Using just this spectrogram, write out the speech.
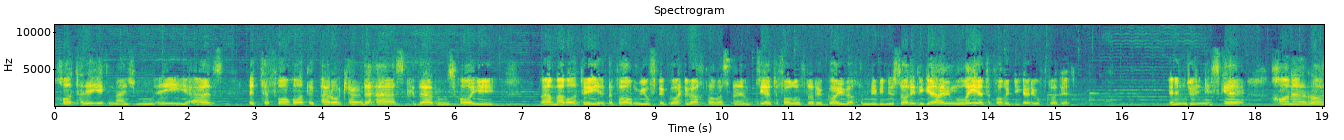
خاطره یک مجموعه ای از اتفاقات پراکنده هست که در روزهایی و مقاطعی اتفاق میفته. گاهی وقتا مثلا امروزی اتفاق افتاده گاهی وقتا می‌بینی سال دیگه همین موقعی اتفاق دیگری افتاده. یعنی اینجوری نیست که خانه راه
